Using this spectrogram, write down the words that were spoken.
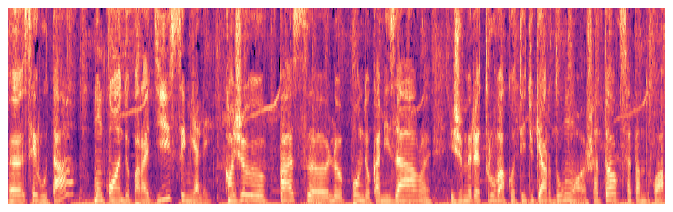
euh, c'est Ruta. Mon coin de paradis, c'est Mialet. Quand je passe euh, le pont de Camisard et je me retrouve à côté du Gardon, j'adore cet endroit.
